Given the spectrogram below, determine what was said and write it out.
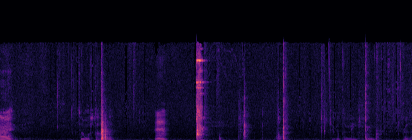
All right. It's almost all of it. Yeah. Check out the main thing for the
